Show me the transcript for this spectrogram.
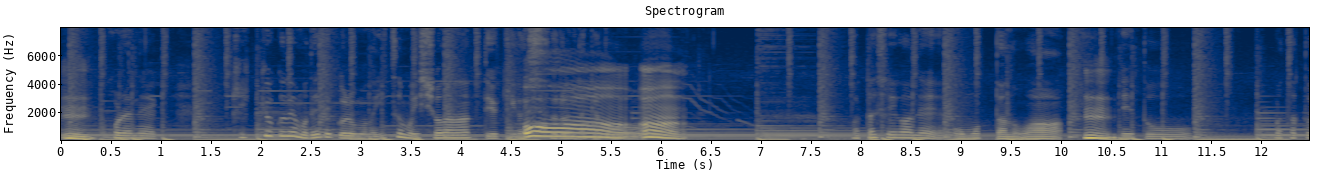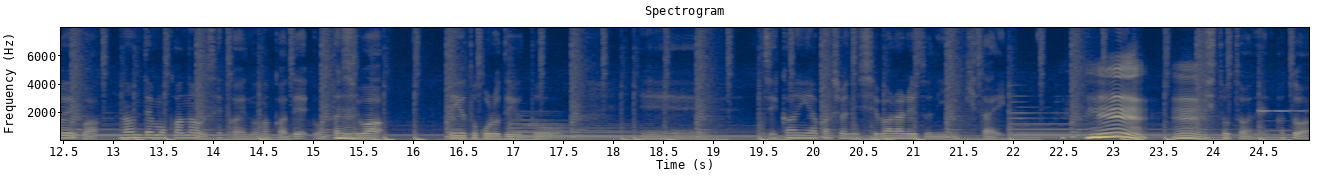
うん。これね結局でも出てくるものいつも一緒だなっていう気がするんだけおどー私がね思ったのはうん。うんえっ、と、まあ、例えば何でも叶う世界の中で私は、っていうところで言うと、えー時間や場所に縛られずに生きたいうん。うん。一つはねあとは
